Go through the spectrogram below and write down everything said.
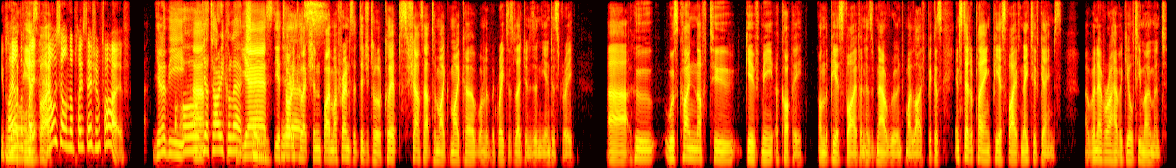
You play on No. the play- PS5. How is it on the PlayStation Five? you know the oh, uh, the Atari collection. Yes, the Atari Yes. collection by my friends at Digital Eclipse. Shout out to Mike Mika, one of the greatest legends in the industry, uh, who was kind enough to give me a copy on the PS5 and has now ruined my life because instead of playing PS5 native games, uh, whenever I have a guilty moment,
